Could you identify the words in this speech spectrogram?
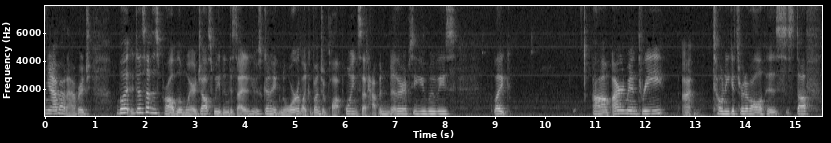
yeah, about average. But it does have this problem where Joss Whedon decided he was going to ignore like a bunch of plot points that happened in other MCU movies. Like um, Iron Man 3, I, Tony gets rid of all of his stuff,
